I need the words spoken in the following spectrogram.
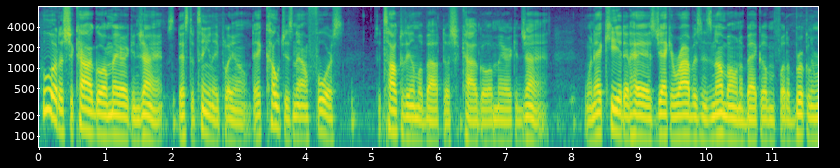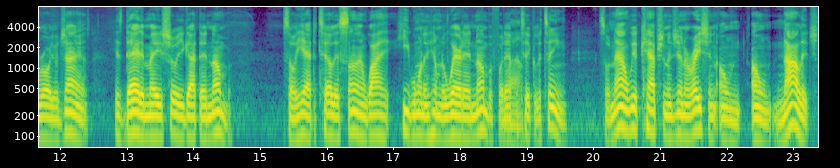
"Who are the Chicago American Giants?" That's the team they play on. That coach is now forced to talk to them about the Chicago American Giants. When that kid that has Jackie Robinson's number on the back of him for the Brooklyn Royal Giants, his daddy made sure he got that number. So he had to tell his son why he wanted him to wear that number for that Wow. particular team. So now we're capturing a generation on on knowledge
